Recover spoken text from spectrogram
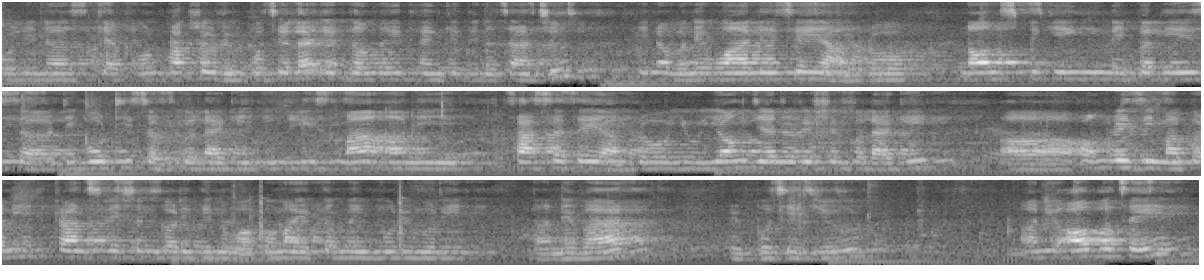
होलिनस क्याप्टन फाक्सो रिम्पोचेलाई एकदमै थ्याङ्क यू दिन चाहन्छु किनभने उहाँले चाहिँ हाम्रो नन स्पिकिङ नेपालीज डिभोटिसहरूको लागि इङ्ग्लिसमा अनि साथसाथै हाम्रो यो यङ जेनेरेसनको लागि अङ्ग्रेजीमा पनि ट्रान्सलेसन गरिदिनु भएकोमा एकदमै मुरी मुरी धन्यवाद रिम्पोछेज्यू अनि अब चाहिँ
